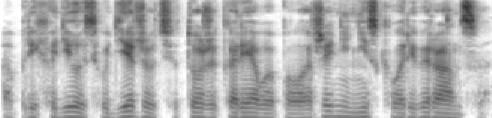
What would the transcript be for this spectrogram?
а приходилось выдерживать все то же корявое положение низкого реверанса,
